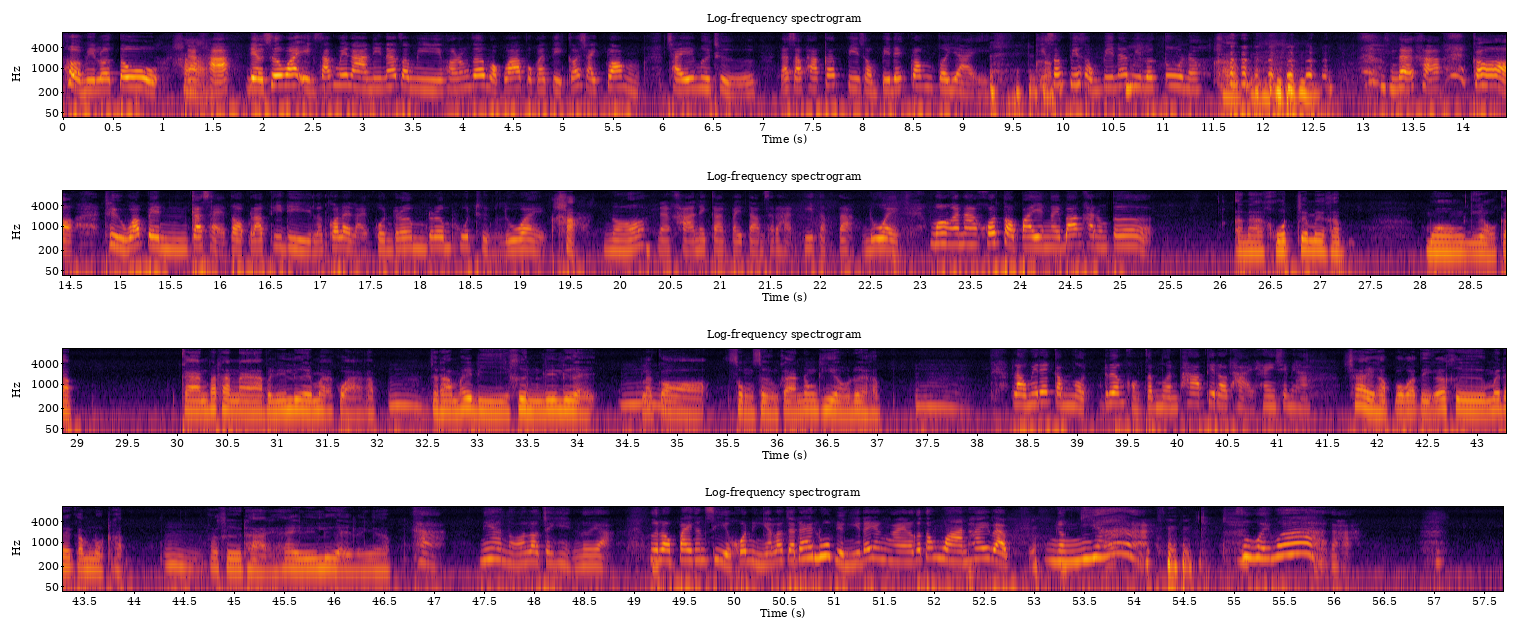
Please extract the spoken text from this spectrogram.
เผื่อมีรถตู้ค่ะนะคะ เดี๋ยวเชื่อว่าอีกสักไม่นานนี้น่าจะมีเพราะน้องเตอร์บอกว่าปกติก็ใช้กล้องใช้มือถือ แล้วสักพักก็ปีสองปีได้กล้องตัวใหญ่ อีกสักปีสองปีน่ามีรถตู้เนาะครับ นะคะ ก็ถือว่าเป็นกระแสตอบรับที่ดี แล้วก็หลาย ๆ คนเริ่มเริ่มพูดถึงด้วยค่ะเนาะนะคะ ในการไปตามสถานที่ต่างๆด้วย มองอนาคตต่อไปยังไงบ้างคะน้องเตอร์อนาคตใช่ไหมครับ มองเกี่ยวกับการพัฒนาไปเรื่อยๆ มากกว่าครับ อืมจะทำให้ดีขึ้นเรื่อยอืมๆ แล้วก็ส่งเสริมการท่องเที่ยวด้วยครับ อืมเราไม่ได้กำหนดเรื่องของจำนวนภาพที่เราถ่ายให้ใช่ไหมคะ ใช่ครับปกติก็คือไม่ได้กำหนดครับอืมก็คือถ่ายให้เรื่อยๆอะไรเงี้ยครับ ค่ะ เนี่ยเนาะเราจะเห็นเลยอะ่ะ คือเราไปกันสี่คนอย่างเงี้ยเราจะได้รูปอย่างนี้ได้ยังไง เราก็ต้องวานให้แบบอย่างเงี้ยสวยมากอะค่ะ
